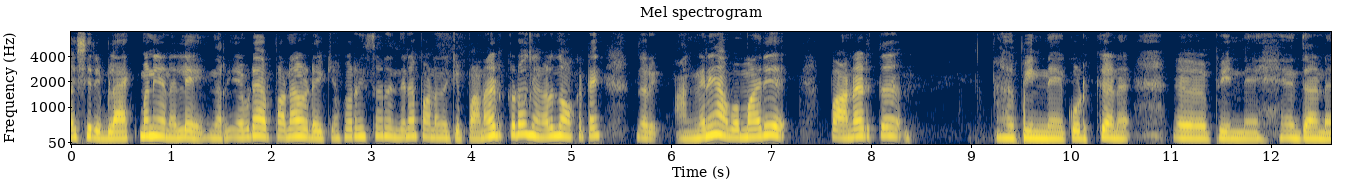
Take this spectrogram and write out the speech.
അത് ശരി. ബ്ലാക്ക് മണിയാണല്ലേ എന്നറിയാം. എവിടെ? പണം എവിടെ? വയ്ക്കും അപ്പോൾ പറയും സാർ എന്തിനാണ് പണം? നോക്കി പണം എടുക്കടോ ഞങ്ങൾ നോക്കട്ടെ. എന്നറിയും. അങ്ങനെ അവന്മാർ പണം എടുത്ത് പിന്നെ കൊടുക്കുകയാണ് പിന്നെ എന്താണ്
